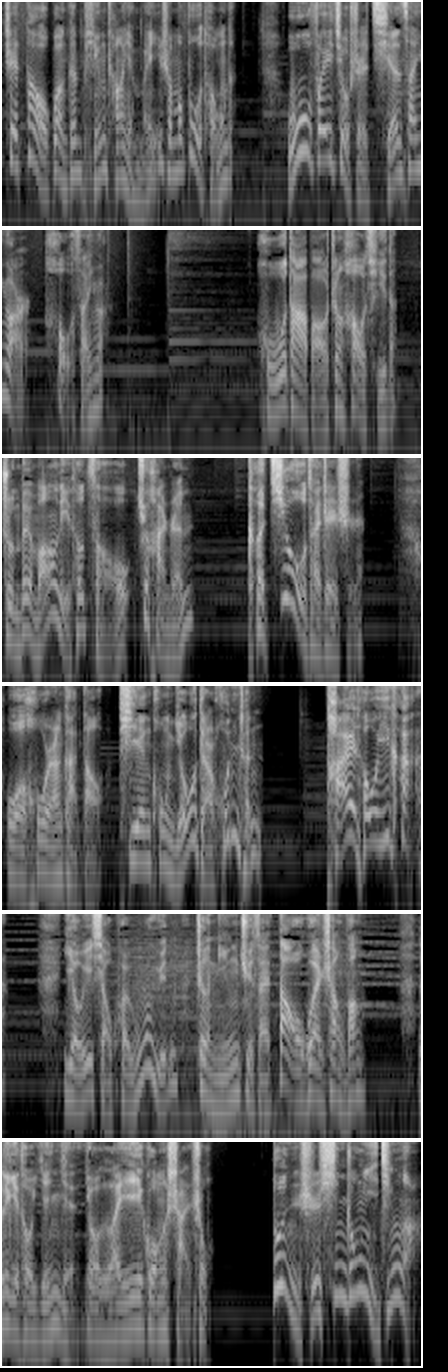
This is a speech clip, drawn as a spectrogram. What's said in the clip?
这道观跟平常也没什么不同的，无非就是前三院后三院。胡大宝正好奇的准备往里头走去喊人，可就在这时，我忽然感到天空有点昏沉，抬头一看，有一小块乌云正凝聚在道观上方，里头隐隐有雷光闪烁，顿时心中一惊啊，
